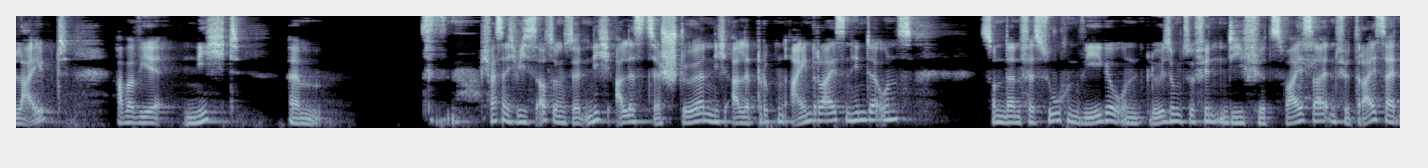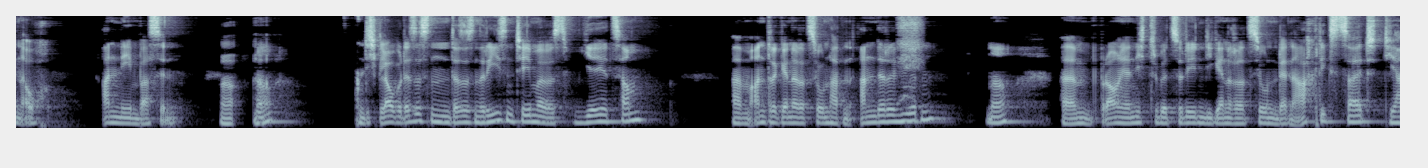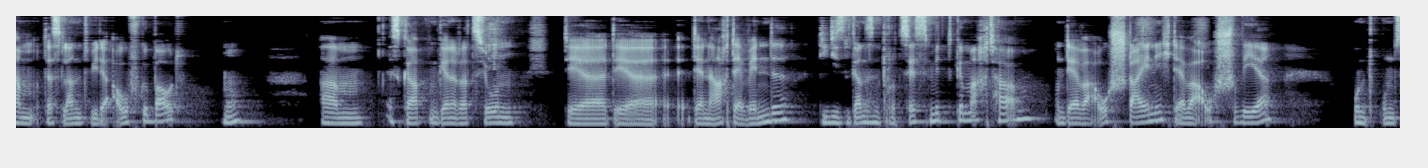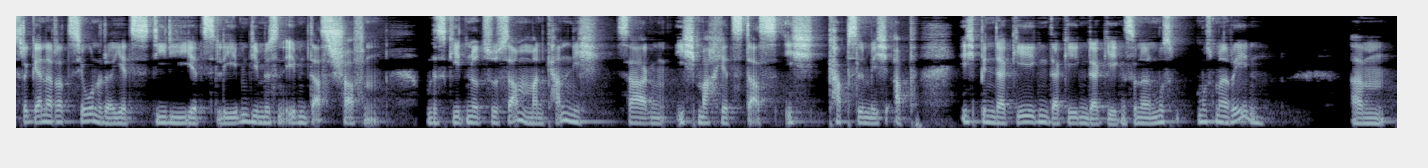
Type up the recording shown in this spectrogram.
bleibt, aber wir nicht, ähm, ich weiß nicht, wie ich es ausdrücken soll, nicht alles zerstören, nicht alle Brücken einreißen hinter uns, sondern versuchen Wege und Lösungen zu finden, die für zwei Seiten, für drei Seiten auch annehmbar sind. Ja, Ja? Und ich glaube, das ist ein, das ist ein Riesenthema, was wir jetzt haben. Ähm, andere Generationen hatten andere Hürden. Ne? Ähm, wir brauchen ja nicht drüber zu reden, die Generation der Nachkriegszeit, die haben das Land wieder aufgebaut. Ne? Ähm, es gab eine Generation der, der, der nach der Wende, die diesen ganzen Prozess mitgemacht haben. Und der war auch steinig, der war auch schwer. Und unsere Generation oder jetzt die, die jetzt leben, die müssen eben das schaffen. Und es geht nur zusammen. Man kann nicht sagen, ich mache jetzt das, ich kapsel mich ab, ich bin dagegen, dagegen, dagegen, sondern muss, muss man reden. Ähm,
